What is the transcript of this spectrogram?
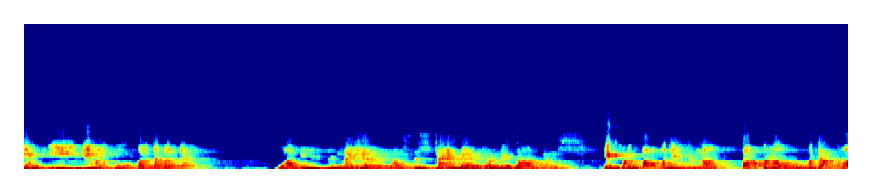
ఏం ఈ ఇంద్రియములకు కొలతబద్ద What is the measure? What's the standard for these organs? ఇప్పుడు పప్పు తింటున్నాం పప్పులో ఉప్పు తక్కువ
